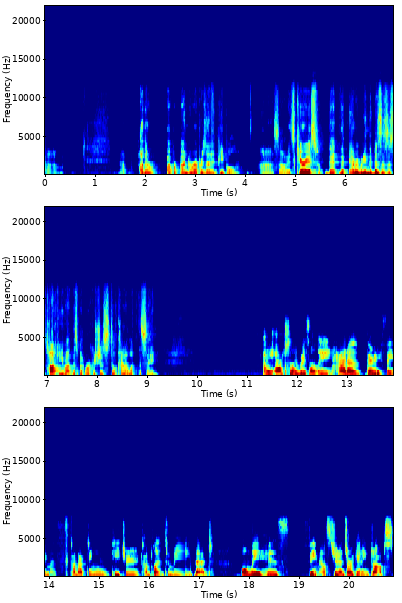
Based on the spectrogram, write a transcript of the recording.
um, uh, other upper, underrepresented people. Uh, so it's curious that, that, everybody in the business is talking about this but orchestras still kind of look the same. I actually recently had a very famous conducting teacher complain to me that only his female students are getting jobs.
